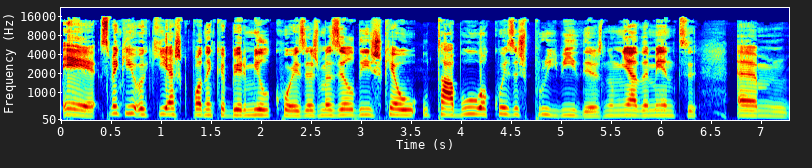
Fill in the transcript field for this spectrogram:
é, se bem que eu aqui acho que podem caber mil coisas, mas ele diz que é o, o tabu ou coisas proibidas, nomeadamente hum,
